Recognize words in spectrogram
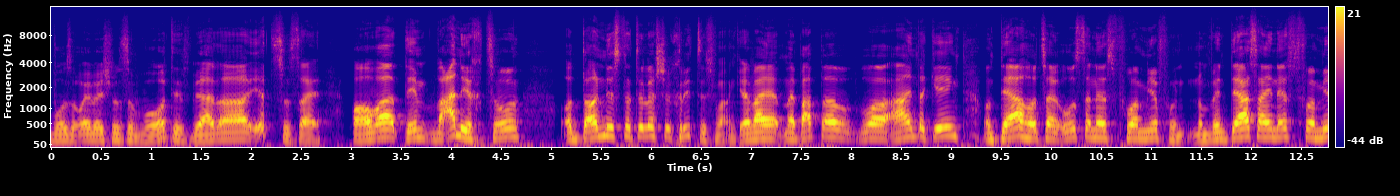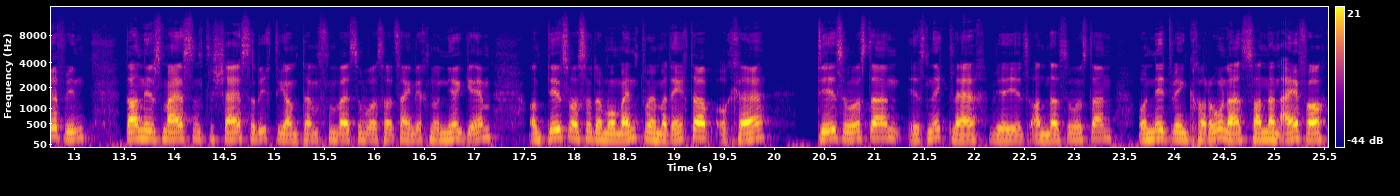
wo es allweil schon so war, das da jetzt so sein. Aber dem war nicht so. Und dann ist natürlich schon kritisch geworden, gell? weil mein Papa war auch in der Gegend und der hat sein Osternest vor mir gefunden. Und wenn der sein Nest vor mir findet, dann ist meistens die Scheiße richtig am Dämpfen, weil sowas hat es eigentlich noch nie gegeben. Und das war so der Moment, wo ich mir gedacht habe, okay, das Ostern ist nicht gleich wie jetzt anders Ostern und nicht wegen Corona, sondern einfach,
